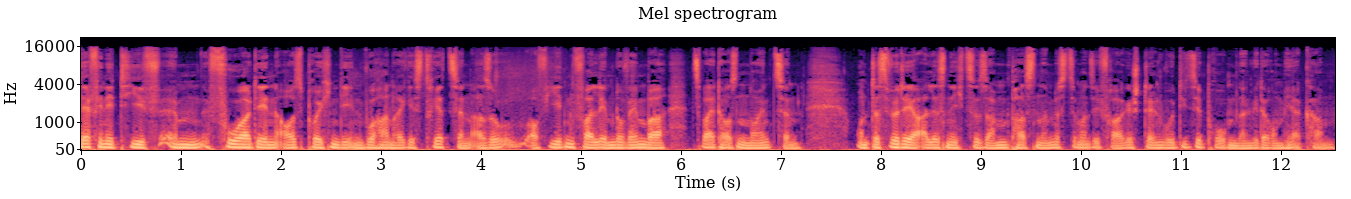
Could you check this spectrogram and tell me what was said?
definitiv ähm, vor den Ausbrüchen, die in Wuhan registriert sind. Also auf jeden Fall im November 2019. Und das würde ja alles nicht zusammenpassen. Dann müsste man sich Frage stellen, wo diese Proben dann wiederum herkamen.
